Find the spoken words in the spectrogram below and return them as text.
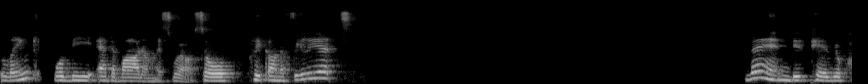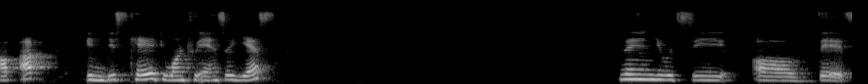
link will be at the bottom as well. So click on affiliates. Then this page will pop up. In this case, you want to answer yes. Then you will see all this,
